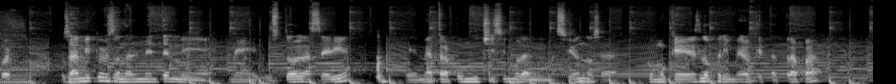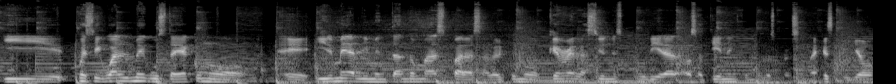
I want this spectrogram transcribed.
fuerte. O sea, a mí personalmente me, me gustó la serie, eh, me atrapó muchísimo la animación, o sea, como que es lo primero que te atrapa. Y pues igual me gustaría como eh, irme alimentando más para saber como qué relaciones pudiera, o sea, tienen como los personajes que yo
